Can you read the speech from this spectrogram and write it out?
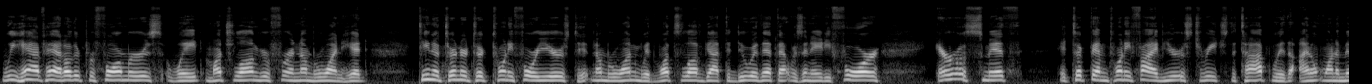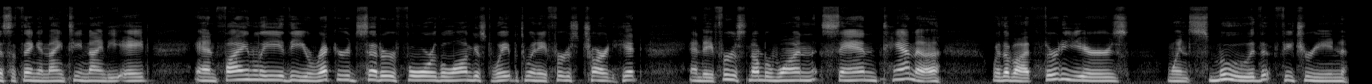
we have had other performers wait much longer for a number one hit. Tina Turner took 24 years to hit number one with What's Love Got to Do with It? That was in 84. Aerosmith, it took them 25 years to reach the top with I Don't Want to Miss a Thing in 1998. And finally, the record setter for the longest wait between a first chart hit and a first number one, Santana, with about 30 years when Smooth, featuring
